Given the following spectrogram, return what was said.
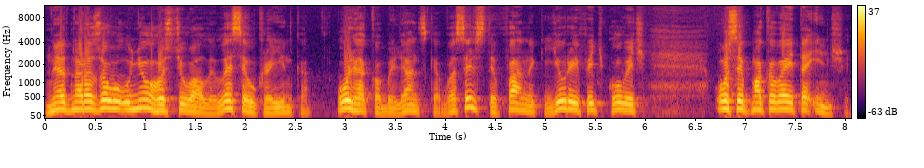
Неодноразово у нього гостювали Леся Українка, Ольга Кобилянська, Василь Стефаник, Юрій Федькович, Осип Маковей та інші.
